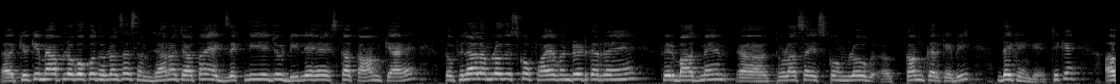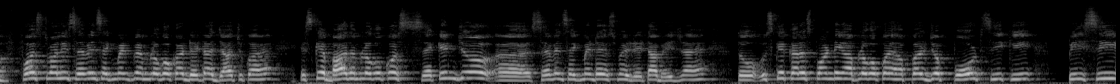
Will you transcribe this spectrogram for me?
क्योंकि मैं आप लोगों को थोड़ा सा समझाना चाहता हूँ एग्जैक्टली ये जो डिले है, इसका काम क्या है। तो फ़िलहाल हम लोग इसको 500 कर रहे हैं, फिर बाद में थोड़ा सा इसको हम लोग कम करके भी देखेंगे, ठीक है? अब फ़र्स्ट वाली सेवन सेगमेंट में हम लोगों का डेटा जा चुका है। इसके बाद हम लोगों को सेकेंड जो सेवन सेगमेंट है, उसमें डेटा भेजना है। तो उसके करस्पॉन्डिंग आप लोगों को यहाँ पर जो पोर्ट सी की पीसी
